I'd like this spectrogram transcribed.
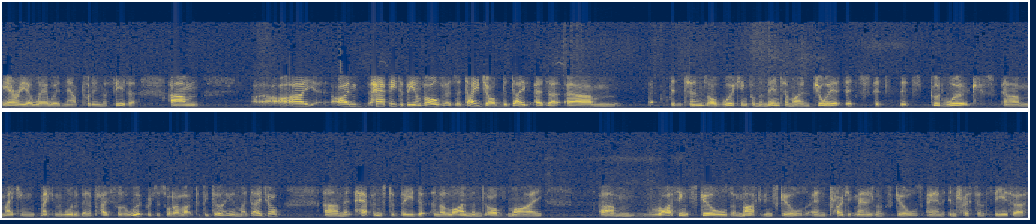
area where we're now putting the theatre. Um, I, I'm happy to be involved as a day job. The day as a um, in terms of working for Momentum, I enjoy it. It's it's it's good work, um, making making the world a better place sort of work, which is what I like to be doing in my day job. Um, it happens to be that an alignment of my um, writing skills and marketing skills and project management skills and interest in theatre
